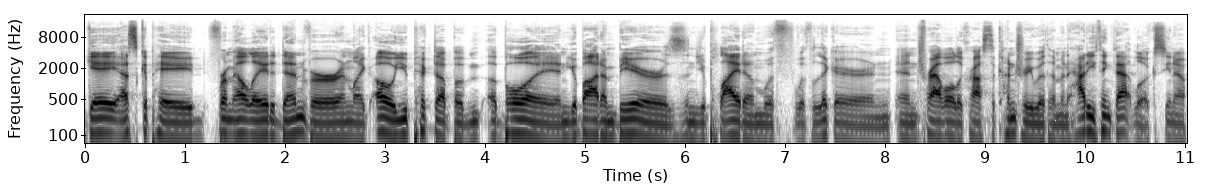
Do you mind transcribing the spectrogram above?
gay escapade from LA to Denver and like oh you picked up a, a boy and you bought him beers and you plied him with with liquor and and traveled across the country with him. And how do you think that looks you know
